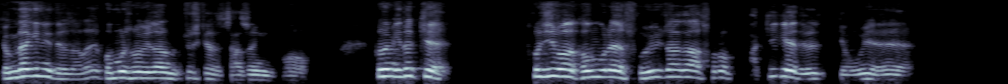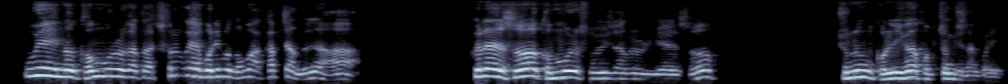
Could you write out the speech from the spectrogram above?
경락인이 되잖아요. 건물 소유자는 주식회사 자성이고. 그럼 이렇게 토지와 건물의 소유자가 서로 바뀌게 될 경우에 위에 있는 건물을 갖다가 철거해 버리면 너무 아깝지 않느냐. 그래서 건물 소유자를 위해서 주는 권리가 법정지상권입니다.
